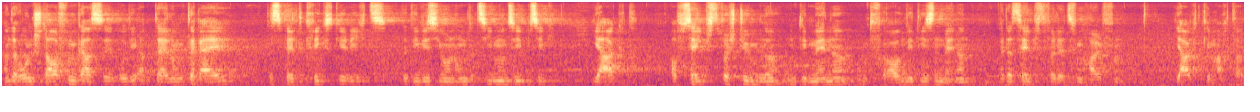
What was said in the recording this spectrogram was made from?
an der Hohenstaufengasse, wo die Abteilung 3 des Weltkriegsgerichts der Division 177 Jagd auf Selbstverstümmler und die Männer und Frauen, die diesen Männern bei der Selbstverletzung halfen, Jagd gemacht hat.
